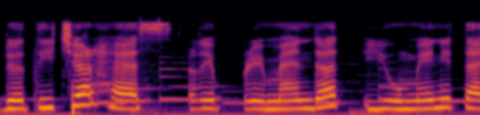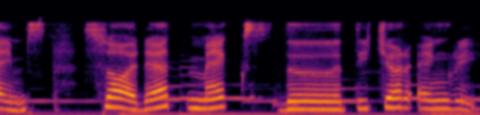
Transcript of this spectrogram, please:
the teacher has reprimanded you many times. So that makes the teacher angry.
